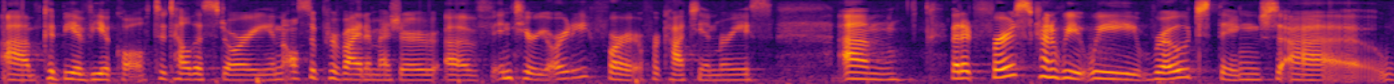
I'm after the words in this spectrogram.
um, could be a vehicle to tell the story and also provide a measure of interiority for, for Katia and Maurice. Um, but at first, kind of, we, we wrote things uh,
